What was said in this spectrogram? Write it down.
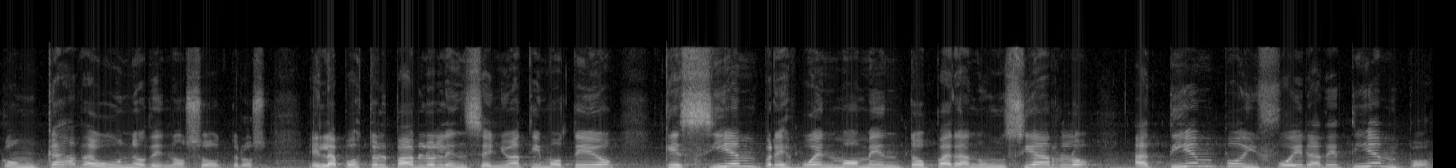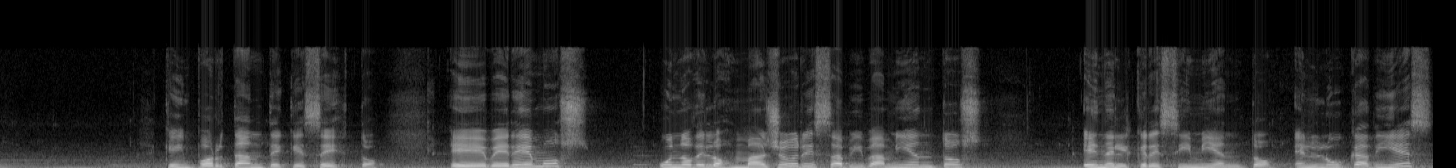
con cada uno de nosotros. El apóstol Pablo le enseñó a Timoteo que siempre es buen momento para anunciarlo a tiempo y fuera de tiempo. Qué importante que es esto. Eh, veremos uno de los mayores avivamientos en el crecimiento. En Lucas 10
